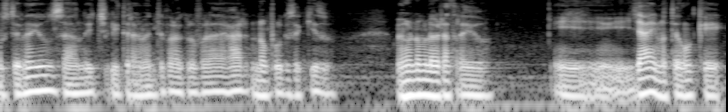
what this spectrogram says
Usted me dio un sándwich literalmente para que lo fuera a dejar, no porque se quiso. Mejor no me lo hubiera traído. Y ya, y no tengo que.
